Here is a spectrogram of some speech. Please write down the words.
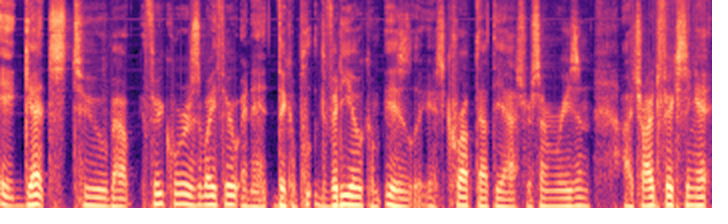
it gets to about three quarters of the way through, and it, the, the video is is corrupt out the ass for some reason. I tried fixing it.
